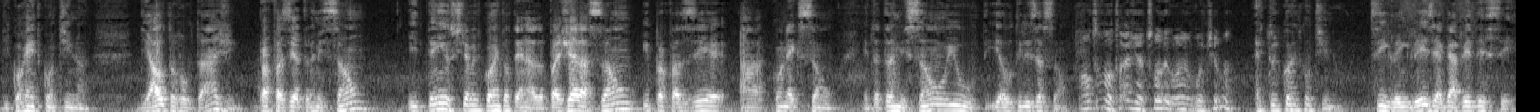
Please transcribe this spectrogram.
de corrente contínua de alta voltagem para fazer a transmissão e tem o sistema de corrente alternada para geração e para fazer a conexão entre a transmissão e, o, e a utilização. Alta voltagem é toda corrente contínua? É tudo corrente contínua. Sigla em inglês é HVDC.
